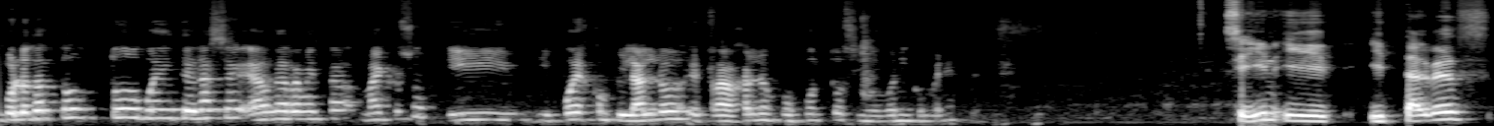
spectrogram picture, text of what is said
por lo tanto, todo puede integrarse a una herramienta Microsoft y, y puedes compilarlo y trabajarlo en conjunto sin ningún inconveniente. Sí, y, y, tal vez,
